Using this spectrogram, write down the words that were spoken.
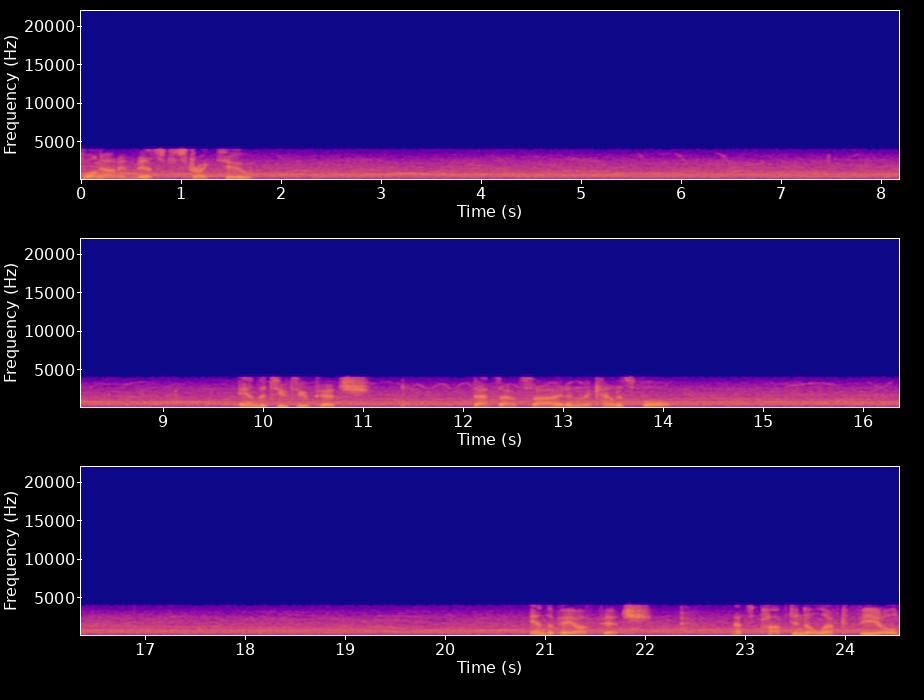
Swung on and missed. Strike two. And the 2 2 pitch. That's outside, and the count is full. And the payoff pitch. That's popped into left field.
